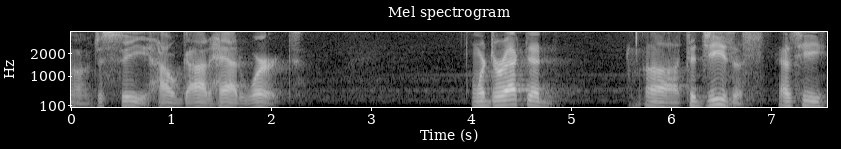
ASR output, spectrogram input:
uh, just see how God had worked. And we're directed uh, to Jesus, as he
